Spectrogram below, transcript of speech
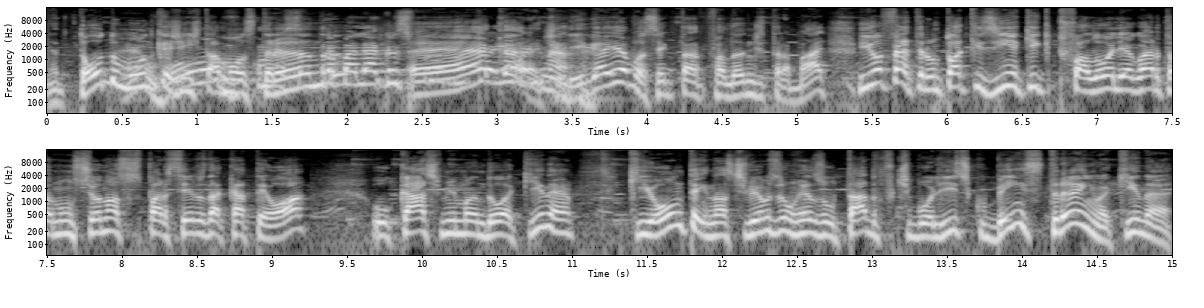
É, Todo mundo que a gente tá começar mostrando. trabalhar com esse É, aí, cara, te liga aí, é você que tá falando de trabalho. E, ô, Fetter, um toquezinho aqui que tu falou ali agora, tu anunciou nossos parceiros da KTO. O Cássio me mandou aqui, né? Que ontem nós tivemos um resultado futebolístico bem estranho aqui na,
